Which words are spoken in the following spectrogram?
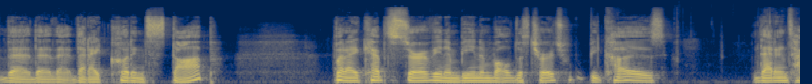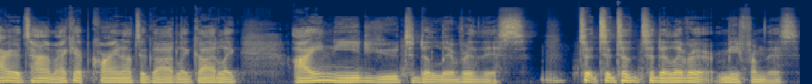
that that that, that I couldn't stop. But I kept serving and being involved with church because that entire time I kept crying out to God, like, God, like, I need you to deliver this, mm. to, to, to, to deliver me from this.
